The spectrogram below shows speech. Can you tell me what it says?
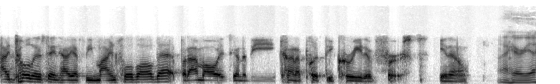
I totally understand how you have to be mindful of all of that, but I'm always going to be kind of put the creative first. You know. I hear you.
